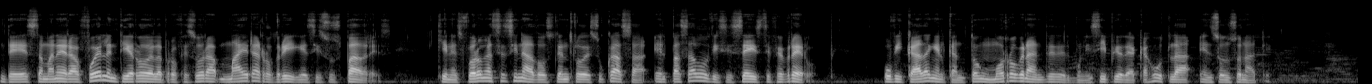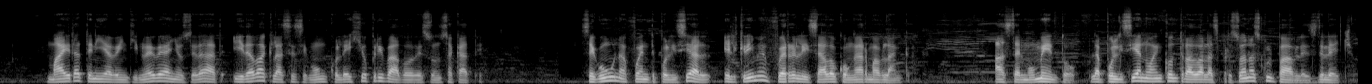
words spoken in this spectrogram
De esta manera fue el entierro de la profesora Mayra Rodríguez y sus padres, quienes fueron asesinados dentro de su casa el pasado 16 de febrero, ubicada en el cantón Morro Grande del municipio de Acajutla, en Sonsonate. Mayra tenía 29 años de edad y daba clases en un colegio privado de Sonsacate. Según una fuente policial, el crimen fue realizado con arma blanca. Hasta el momento, la policía no ha encontrado a las personas culpables del hecho.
